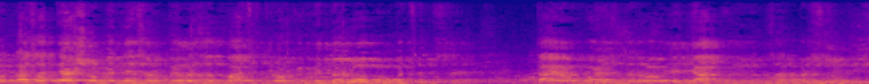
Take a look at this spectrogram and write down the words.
От. А за те, що ми не зробили за 20 років, ми доробимо це все. Дай вам Боже здоров'я, дякую за присутність.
